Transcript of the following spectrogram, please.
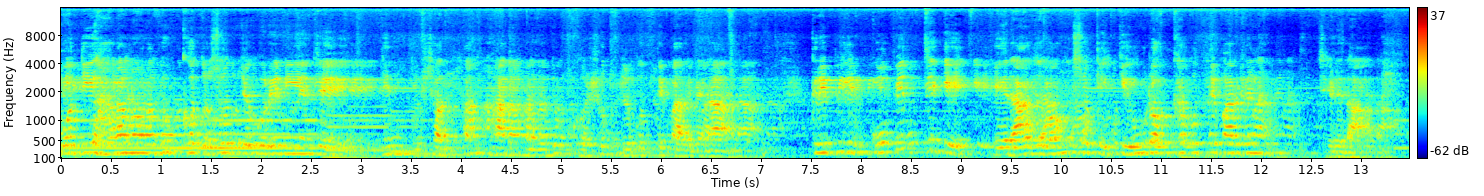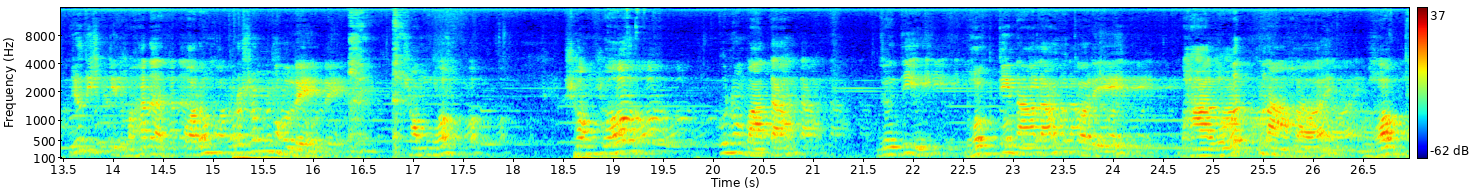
পতি হারানোর দুঃখ তো সহ্য করে নিয়েছে। কিন্তু সন্তান হারানোর দুঃখ সহ্য করতে পারবে না। কৃপির কোপের থেকে এ রাজবংশকে কেউ রক্ষা করতে পারবে না। ছেড়ে দাও। যুধিষ্ঠির মহারাজ পরম প্রসন্ন হলে, সম্ভব? সম্ভব? কোন মাতা যদি ভক্তি না লাভ করে ভাগবত না হয়, ভক্ত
